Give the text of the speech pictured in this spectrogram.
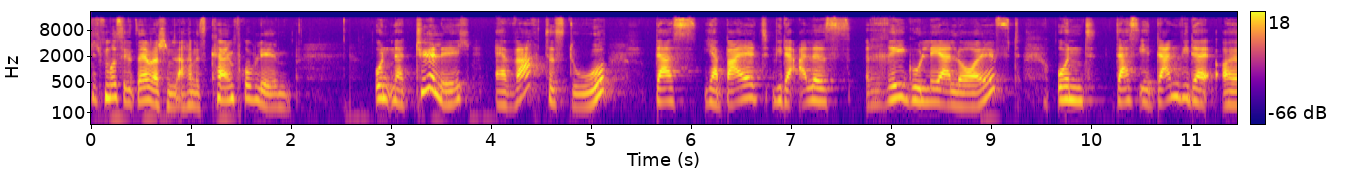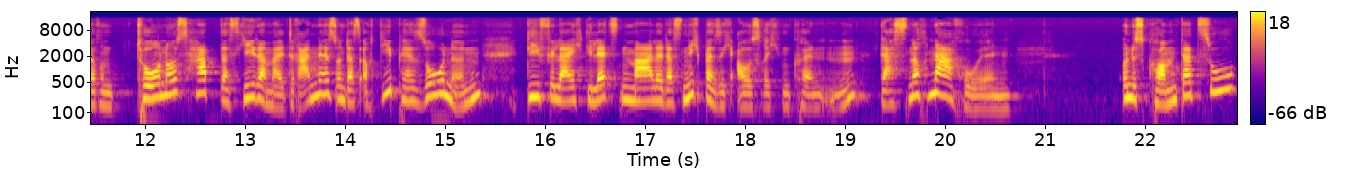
Ich muss jetzt selber schon lachen, ist kein Problem. Und natürlich erwartest du, dass ja bald wieder alles regulär läuft und dass ihr dann wieder euren Turnus habt, dass jeder mal dran ist und dass auch die Personen, die vielleicht die letzten Male das nicht bei sich ausrichten könnten, das noch nachholen. Und es kommt dazu,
